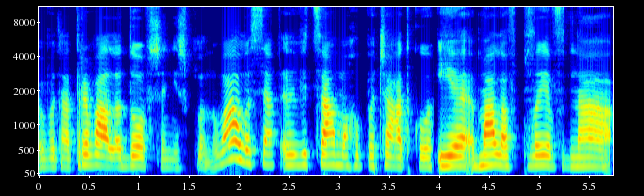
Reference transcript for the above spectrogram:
вона тривала довше ніж планувалося е, від самого початку, і мала вплив на.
